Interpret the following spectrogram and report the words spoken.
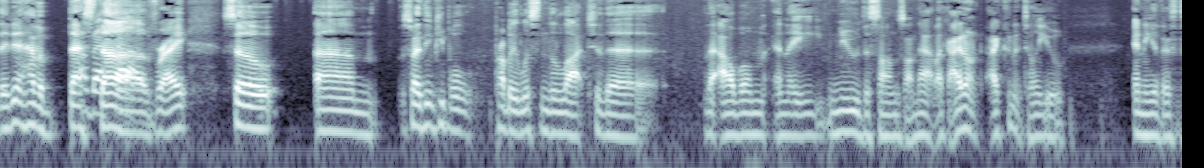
they didn't have a best, best of, of. right. So um, so I think people probably listened a lot to the the album and they knew the songs on that. Like I don't, I couldn't tell you any of the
